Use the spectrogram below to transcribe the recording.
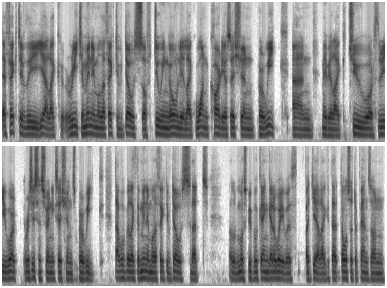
effectively yeah like reach a minimal effective dose of doing only like one cardio session per week and maybe like two or three work resistance training sessions per week that would be like the minimal effective dose that most people can get away with but yeah like that also depends on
